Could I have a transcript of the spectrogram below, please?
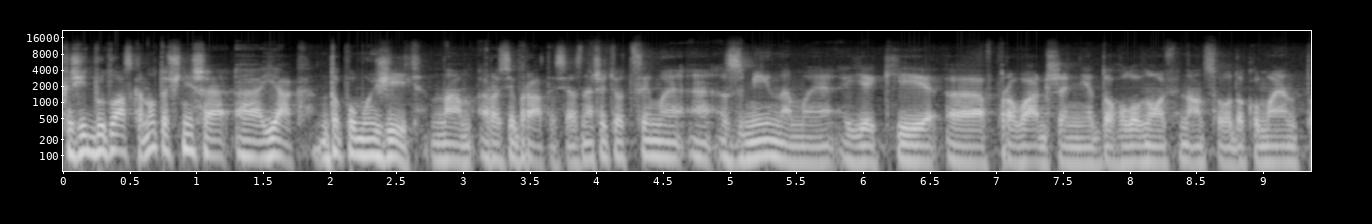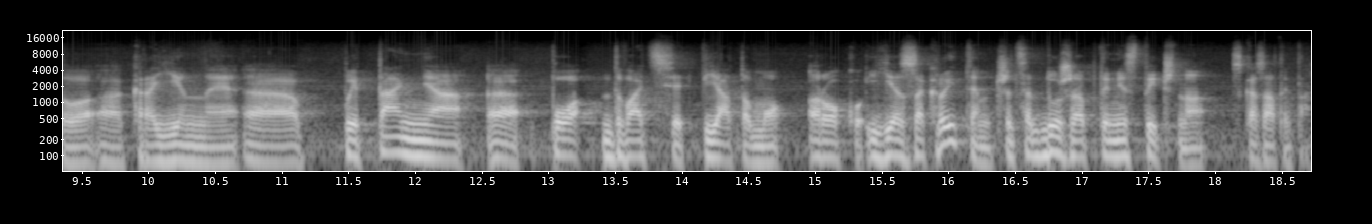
Скажіть, будь ласка, ну точніше, е, як допоможіть нам розібратися? Значить, оцими е, змінами, які е, впроваджені до головного фінансового документу країни, питання по 25-му року є закритим, чи це дуже оптимістично сказати так?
